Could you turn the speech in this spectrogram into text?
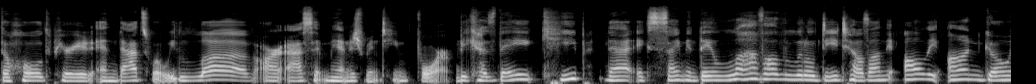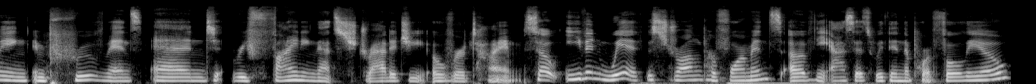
the hold period. And that's what we love our asset management team for because they keep that excitement. They love all the little details on the, all the ongoing improvements and refining that strategy over time. So even with the strong performance of the assets within the portfolio,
